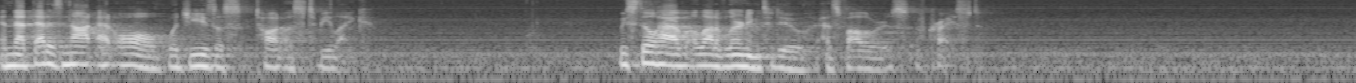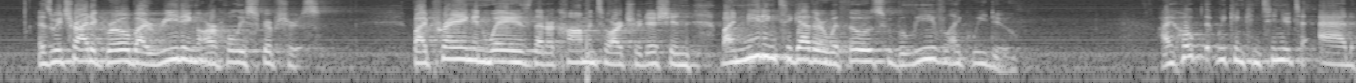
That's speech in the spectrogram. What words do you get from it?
and that that is not at all what Jesus taught us to be like. We still have a lot of learning to do as followers of Christ. As we try to grow by reading our Holy Scriptures, by praying in ways that are common to our tradition, by meeting together with those who believe like we do. I hope that we can continue to add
